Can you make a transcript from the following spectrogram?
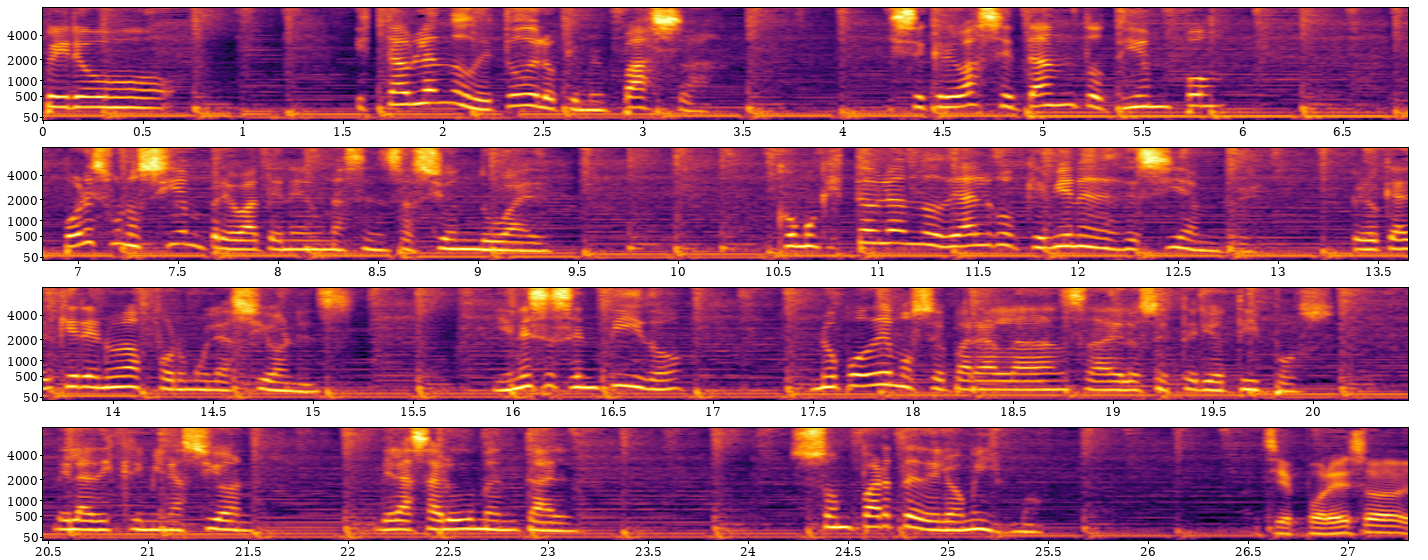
pero está hablando de todo lo que me pasa y se creó hace tanto tiempo. Por eso uno siempre va a tener una sensación dual. Como que está hablando de algo que viene desde siempre, pero que adquiere nuevas formulaciones. Y en ese sentido, no podemos separar la danza de los estereotipos, de la discriminación, de la salud mental. Son parte de lo mismo. Si es por eso,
